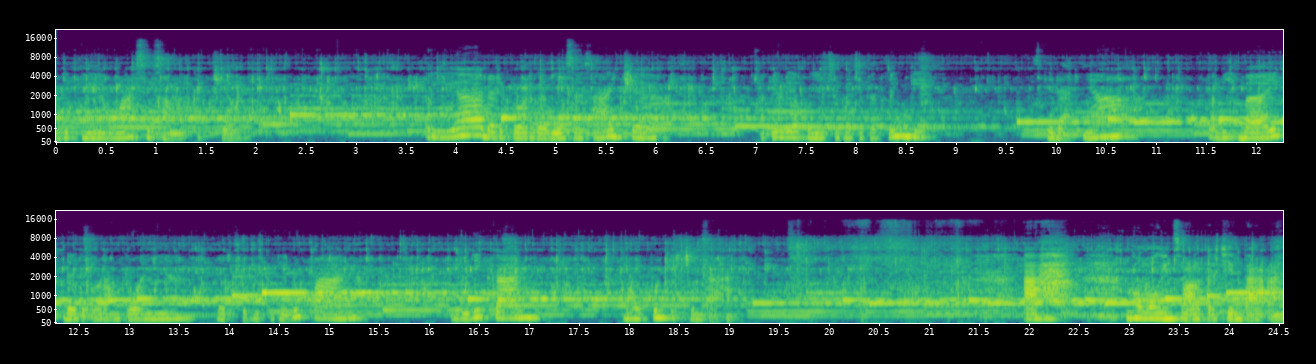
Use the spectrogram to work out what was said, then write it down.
adiknya yang masih sangat kecil. Lia dari keluarga biasa saja, tapi Lia punya cita-cita tinggi. Setidaknya lebih baik dari orang tuanya dari segi kehidupan, pendidikan, maupun percintaan. Ah, ngomongin soal percintaan,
